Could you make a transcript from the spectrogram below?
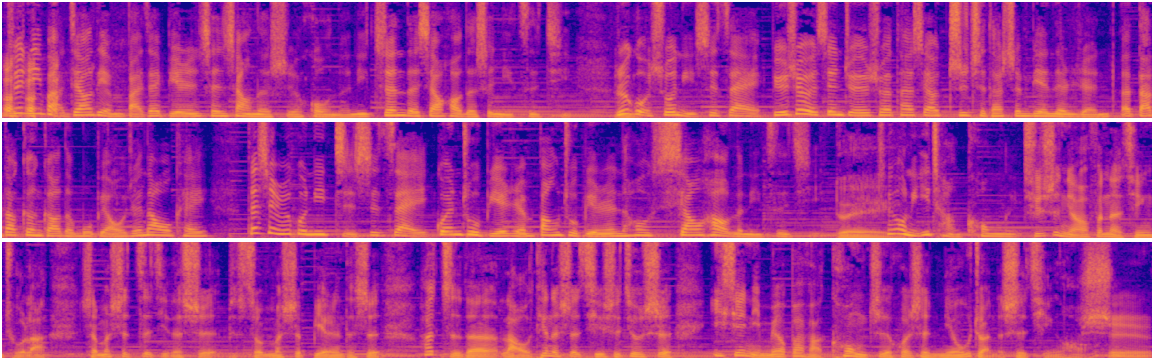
所以你把焦点摆在别人身上的时候呢，你真的消耗的是你自己。如果说你是在，比如说有些人觉得说他是要支持他身边的人，呃，达到更高的目标，我觉得那 OK。但是如果你只是在关注别人、帮助别人，然后消耗了你自己，对，最后你一场空哎。其实你要分得清楚了，什么是自己的事，什么是别人的事。他指的老天的事，其实就是一些你没有办法控制或者是扭转的事情。是，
